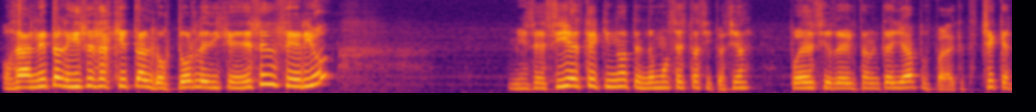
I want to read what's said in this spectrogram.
O sea, neta le hice esa jeta al doctor, le dije, ¿es en serio? Me dice, sí, es que aquí no atendemos esta situación. Puedes ir directamente allá, pues para que te chequen.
